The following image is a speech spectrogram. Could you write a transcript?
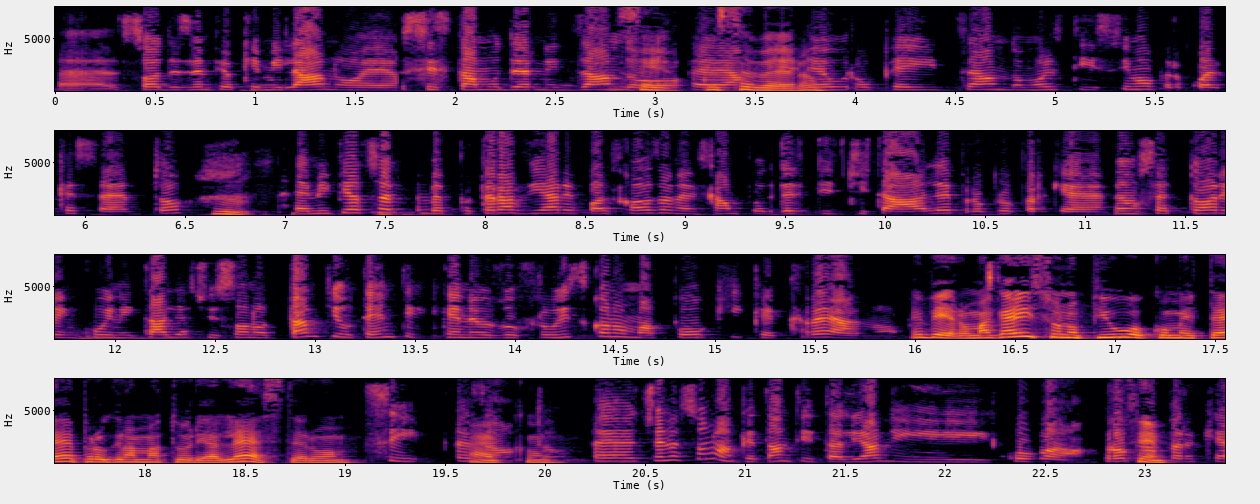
eh, so ad esempio che Milano è, si sta modernizzando sì, e europeizzando moltissimo per quel che sento mm. e mi piacerebbe poter avviare qualcosa nel campo del digitale proprio perché è un settore in cui in Italia ci sono tanti utenti che ne usufruiscono, ma pochi che creano. È vero, magari sono più come te programmatori all'estero. Sì, Esatto, Ecco. Eh, ce ne sono anche tanti italiani qua, proprio Sì. perché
